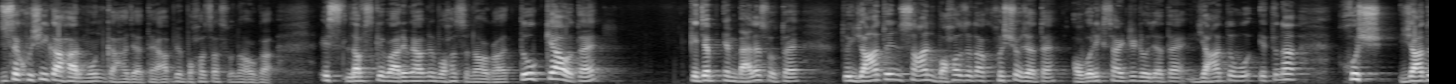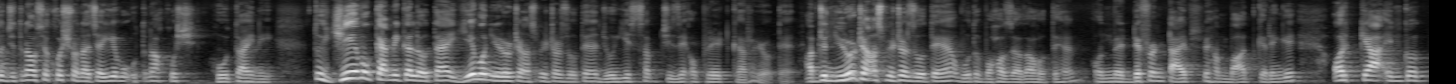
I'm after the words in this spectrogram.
جسے خوشی کا ہارمون کہا جاتا ہے۔ آپ نے بہت سا سنا ہوگا۔ اس لفظ کے بارے میں آپ نے بہت سنا ہوگا۔ تو کیا ہوتا ہے کہ جب امبیلنس ہوتا ہے تو یا تو انسان بہت زیادہ خوش ہو جاتا ہے، اوور ایکسائٹیڈ ہو جاتا ہے، یا تو وہ اتنا خوش، یا تو جتنا اسے خوش ہونا چاہیے، وہ اتنا خوش ہوتا ہی نہیں۔ تو یہ وہ کیمیکل ہوتا ہے، یہ وہ نیورو ٹرانسمیٹرز ہوتے ہیں جو یہ سب چیزیں آپریٹ کر رہے ہوتے ہیں۔ اب جو نیورو ٹرانسمیٹرز ہوتے ہیں، وہ تو بہت زیادہ ہوتے ہیں۔ ان میں ڈفرنٹ ٹائپس پہ ہم بات کریں گے۔ اور کیا ان کو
